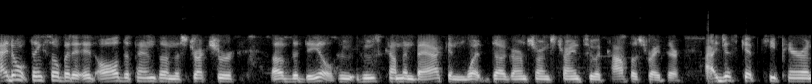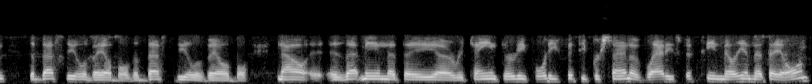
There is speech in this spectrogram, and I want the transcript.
I, don't think so, but it, it all depends on the structure of the deal, who, who's coming back, and what Doug Armstrong's trying to accomplish right there. I just kept keep hearing the best deal available, the best deal available. Now, does that mean that they uh, retain 30, 40, 50 percent of Vladdy's 15 million that they owe him?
